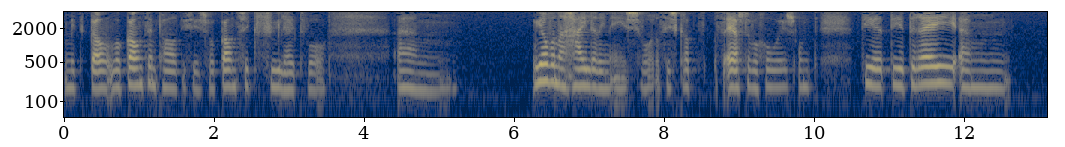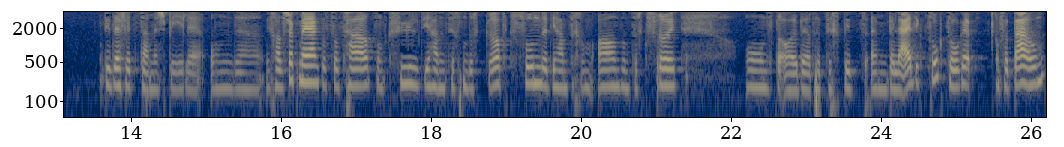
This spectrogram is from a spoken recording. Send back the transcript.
mit, wo ganz empathisch ist, wo ganz viel Gefühl hat, wo, ähm, ja, wo eine Heilerin ist. Wo, das ist gerade das Erste, was gekommen ist. Und die, die drei, ähm, die dürfen jetzt zusammen spielen. Und äh, ich habe schon gemerkt, dass das Herz und das Gefühl, die haben sich natürlich gerade gefunden, die haben sich umarmt und sich gefreut. Und der Albert hat sich ein bisschen ähm, beleidigt zurückgezogen auf einen Baum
